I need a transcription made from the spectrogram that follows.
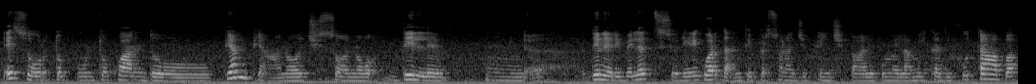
è sorto appunto quando pian piano ci sono delle... Mh, mm, delle rivelazioni riguardanti i personaggi principali come l'amica di Futaba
